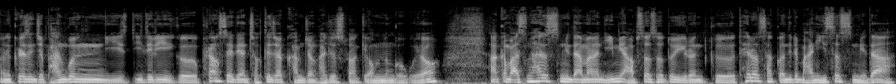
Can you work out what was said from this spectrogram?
어, 그래서 이제 반군 이들이 그 프랑스에 대한 적대적 감정 가질 수밖에 없는 거고요. 아까 말씀하셨습니다만 이미 앞서서도 이런 그 테러 사건들이 많이 있었습니다.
